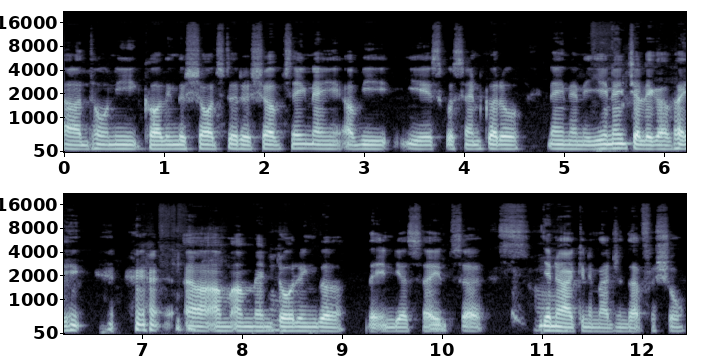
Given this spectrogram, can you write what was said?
uh, Dhoni calling the shots to Rishabh, saying, "नहीं अभी ये इसको send करो." नहीं नहीं नहीं ये नहीं चलेगा भाई. uh, I'm I'm mentoring the the India side, so you know I can imagine that for sure.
